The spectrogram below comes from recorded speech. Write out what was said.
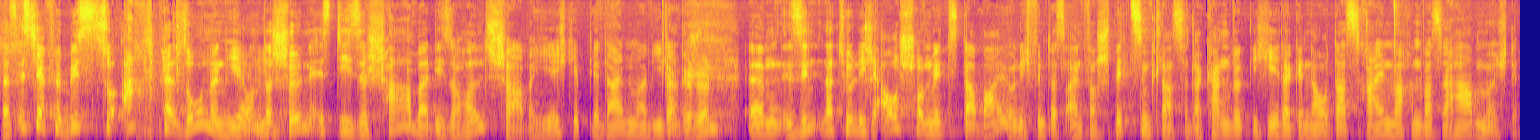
Das ist ja für bis zu acht Personen hier mhm. und das Schöne ist, diese Schaber, diese Holzschaber hier, ich gebe dir deinen mal wieder, Dankeschön. Ähm, sind natürlich auch schon mit dabei und ich finde das einfach spitzenklasse. Da kann wirklich jeder genau das reinmachen, was er haben möchte.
